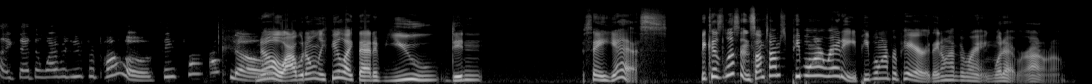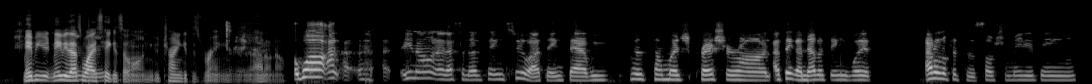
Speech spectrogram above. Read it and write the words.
like that? Then why would you propose? See, fuck no. No, I would only feel like that if you didn't say yes. Because listen, sometimes people aren't ready. People aren't prepared. They don't have the ring. Whatever. I don't know. Maybe maybe that's why it's Mhm. taking so long. You're trying to get this ring. I don't know. Well, I, I- you know, and that's another thing too. I think that we put so much pressure on. I think another thing with, I don't know if it's a social media thing,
